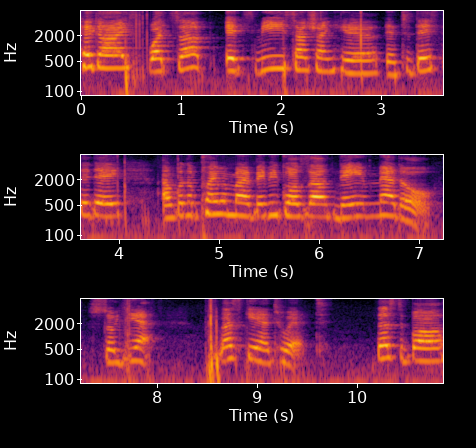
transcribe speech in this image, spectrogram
Hey guys, what's up? It's me, Sunshine here, and today's the day I'm gonna play with my baby Goza uh, named Meadow. So yeah, let's get into it. First of all,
